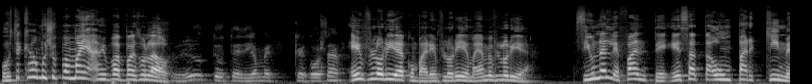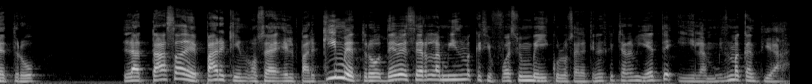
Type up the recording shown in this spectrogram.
¿Usted que va mucho para Miami, para, para esos lados? Sí, usted, usted dígame qué cosa. En Florida, compadre, en Florida, Miami, Florida. Si un elefante es atado a un parquímetro, la tasa de parking, o sea, el parquímetro debe ser la misma que si fuese un vehículo. O sea, le tienes que echar billete y la misma cantidad.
